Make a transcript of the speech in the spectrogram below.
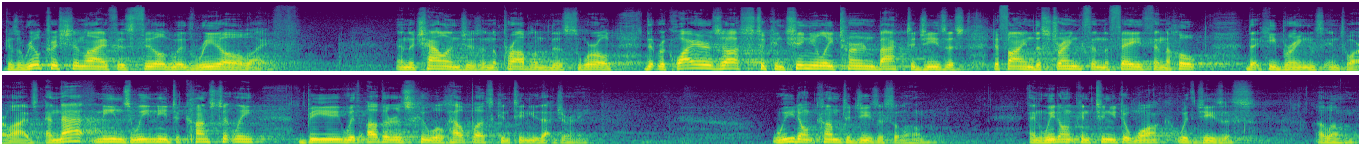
Because a real Christian life is filled with real life and the challenges and the problems of this world that requires us to continually turn back to Jesus to find the strength and the faith and the hope that He brings into our lives. And that means we need to constantly be with others who will help us continue that journey. We don't come to Jesus alone, and we don't continue to walk with Jesus alone.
